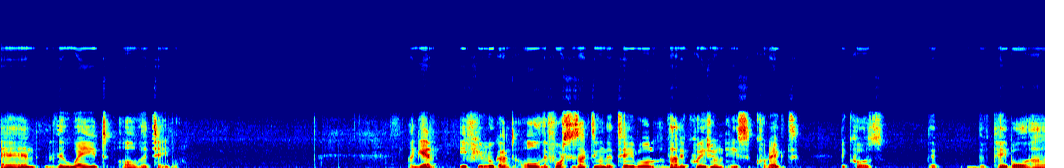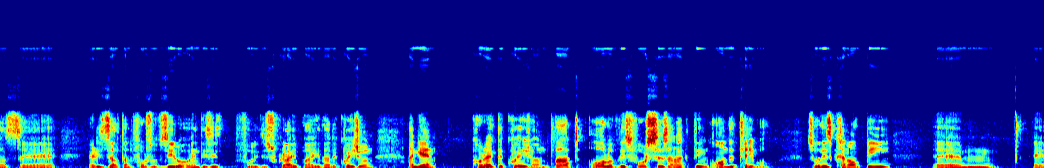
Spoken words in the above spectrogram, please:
and the weight of the table. Again if you look at all the forces acting on the table that equation is correct because the, the table has a, a resultant force of zero and this is fully described by that equation again correct equation, but all of these forces are acting on the table. So this cannot be um, a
